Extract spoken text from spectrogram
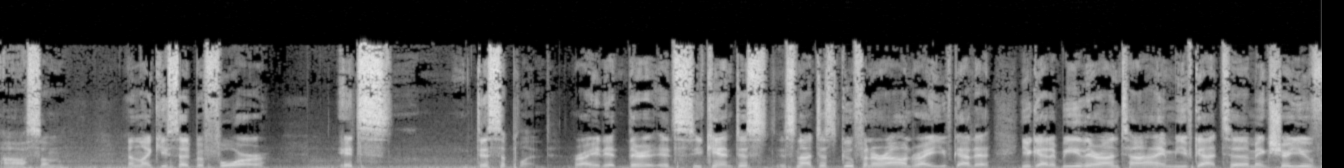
Awesome. And like you said before, it's disciplined right? It there it's you can't just it's not just goofing around, right? You've got to you got to be there on time. You've got to make sure you've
